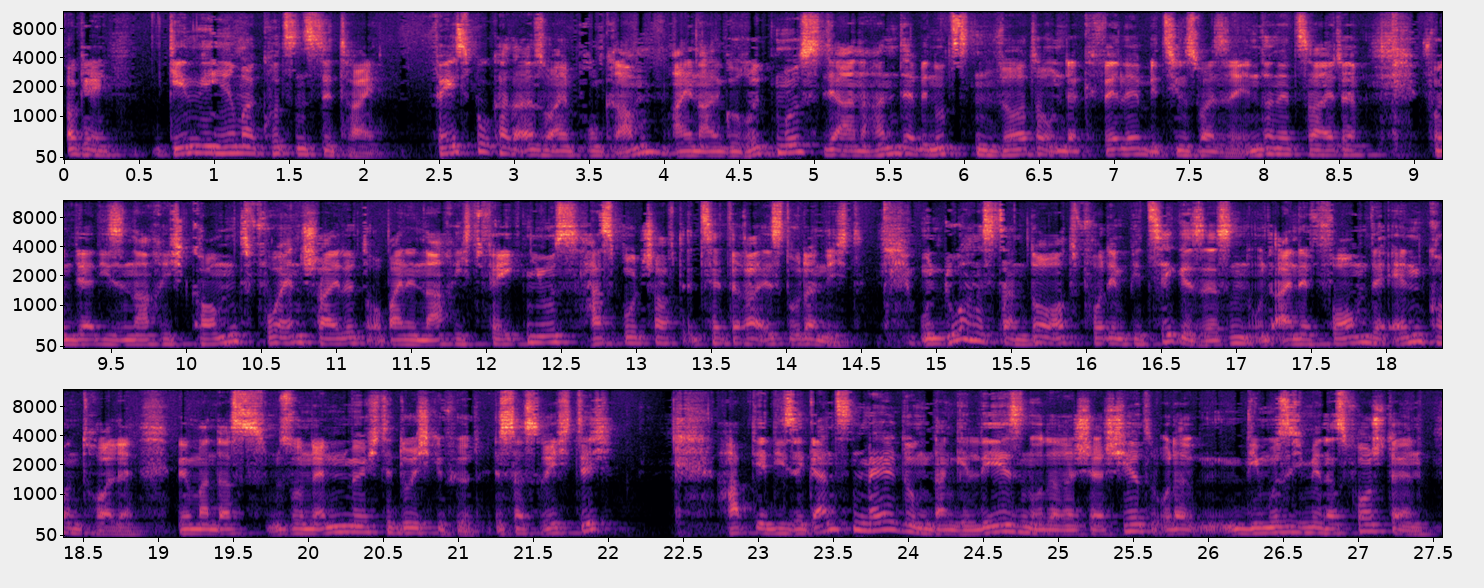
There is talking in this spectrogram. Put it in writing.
Okay, gehen wir hier mal kurz ins Detail. Facebook hat also ein Programm, einen Algorithmus, der anhand der benutzten Wörter und der Quelle bzw. der Internetseite, von der diese Nachricht kommt, vorentscheidet, ob eine Nachricht Fake News, Hassbotschaft etc. ist oder nicht. Und du hast dann dort vor dem PC gesessen und eine Form der Endkontrolle, wenn man das so nennen möchte, durchgeführt. Ist das richtig? Habt ihr diese ganzen Meldungen dann gelesen oder recherchiert oder wie muss ich mir das vorstellen?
